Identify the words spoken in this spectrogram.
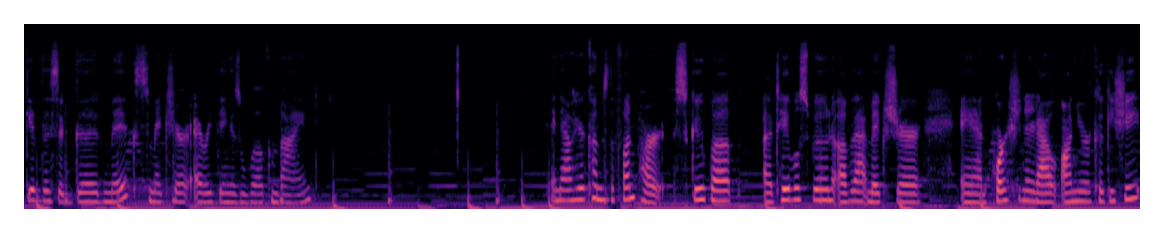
Give this a good mix to make sure everything is well combined. And now here comes the fun part scoop up a tablespoon of that mixture and portion it out on your cookie sheet.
